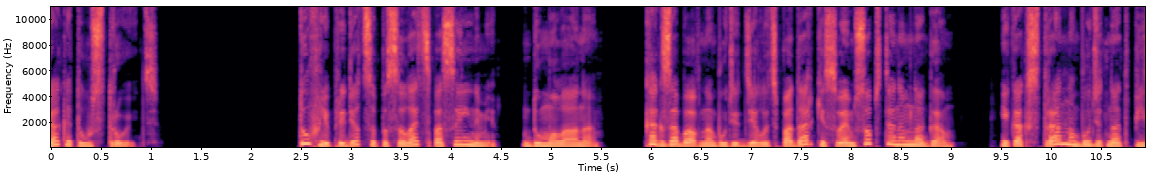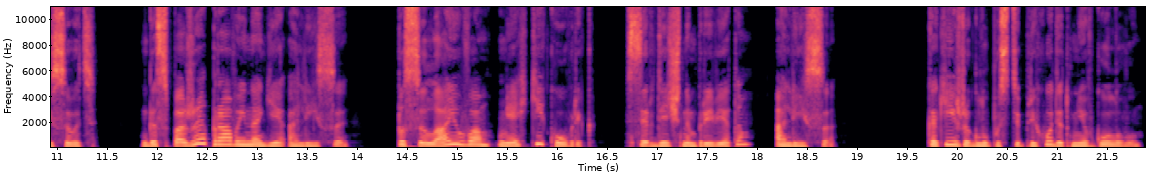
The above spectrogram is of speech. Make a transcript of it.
как это устроить? «Туфли придется посылать с посыльными», — думала она. «Как забавно будет делать подарки своим собственным ногам. И как странно будет надписывать. «Госпоже правой ноге Алисы, посылаю вам мягкий коврик. С сердечным приветом, Алиса». Какие же глупости приходят мне в голову.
